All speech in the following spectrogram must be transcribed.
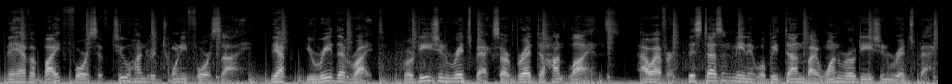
They have a bite force of 224 psi. Yep, you read that right. Rhodesian Ridgebacks are bred to hunt lions. However, this doesn't mean it will be done by one Rhodesian Ridgeback.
